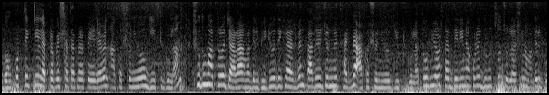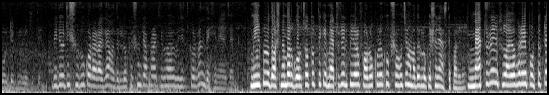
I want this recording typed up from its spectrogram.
এবং প্রত্যেকটি ল্যাপটপের সাথে আপনারা পেয়ে যাবেন আকর্ষণীয় গিফটগুলা। শুধুমাত্র যারা আমাদের ভিডিও দেখে আসবেন, তাদের জন্যই থাকবে আকর্ষণীয় গিফটগুলা। তো ভিউয়ার্স আর দেরি না করে দ্রুত চলে আসুন আমাদের গোল টেকনোলজিতে ভিডিওটি শুরু করার আগে আমাদের লোকেশনটি আপনারা কীভাবে ভিজিট করবেন দেখে নেওয়া যাক। মিরপুর দশ নম্বর গোল চত্বর থেকে মেট্রো রেল পিলার ফলো করে খুব সহজে আমাদের লোকেশনে আসতে পারেন। মেট্রো রেল ফ্লাইওভারের প্রত্যেকটা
